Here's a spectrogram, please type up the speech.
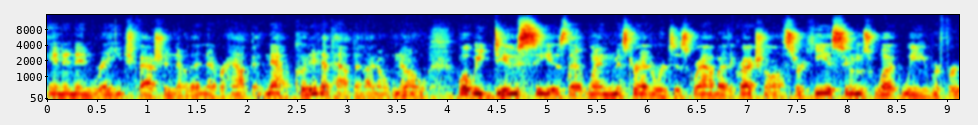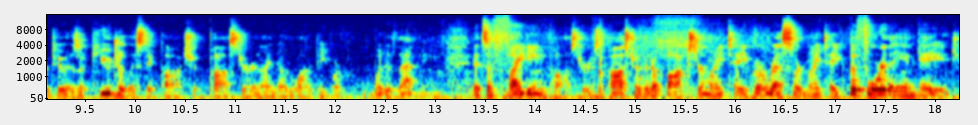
in an enraged fashion? No, that never happened. Now, could it have happened? I don't know. What we do see is that when Mr. Edwards is grabbed by the correctional officer, he assumes what we refer to as a pugilistic posture, and I know a lot of people are what does that mean? It's a fighting posture. It's a posture that a boxer might take or a wrestler might take before they engage.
